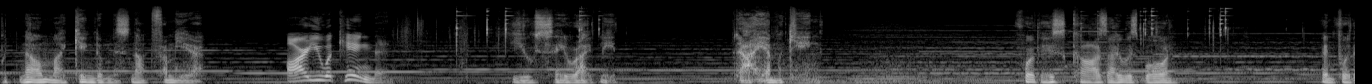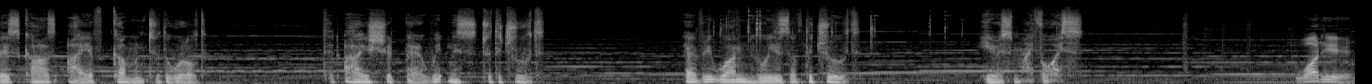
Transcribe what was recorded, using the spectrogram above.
But now my kingdom is not from here. Are you a king then? You say rightly that I am a king. For this cause I was born, and for this cause I have come to the world, that I should bear witness to the truth. Everyone who is of the truth hears my voice. What is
